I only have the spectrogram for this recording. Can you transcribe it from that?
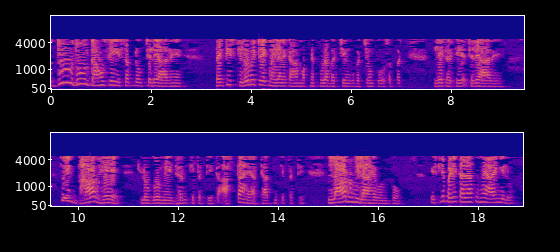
दूर दूर गाँव से ये सब लोग चले आ रहे हैं। पैंतीस किलोमीटर एक महिला ने कहा, हम अपने पूरा बच्चे को, बच्चों को सब लेकर के चले आ रहे हैं। तो एक भाव है लोगों में धर्म के प्रति, एक आस्था है अध्यात्म के प्रति। लाभ मिला है उनको। इसलिए बड़ी तादाद में आएँगे लोग।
